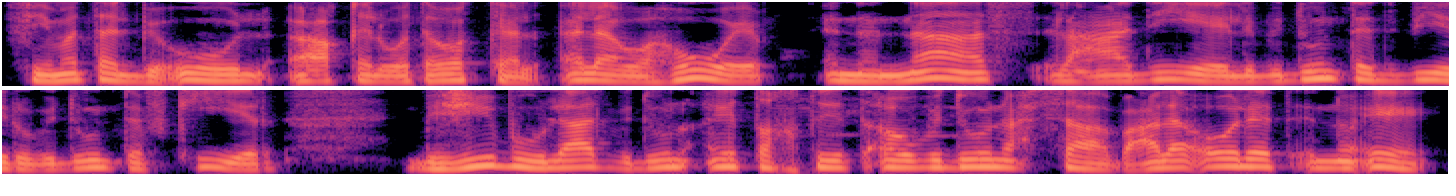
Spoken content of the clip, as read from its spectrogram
في مثل بيقول اعقل وتوكل ألا وهو إن الناس العادية اللي بدون تدبير وبدون تفكير بيجيبوا أولاد بدون أي تخطيط أو بدون حساب على قولة إنه إيه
